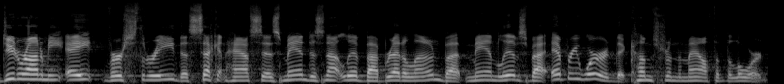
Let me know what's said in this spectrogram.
Deuteronomy 8, verse 3, the second half says, Man does not live by bread alone, but man lives by every word that comes from the mouth of the Lord.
